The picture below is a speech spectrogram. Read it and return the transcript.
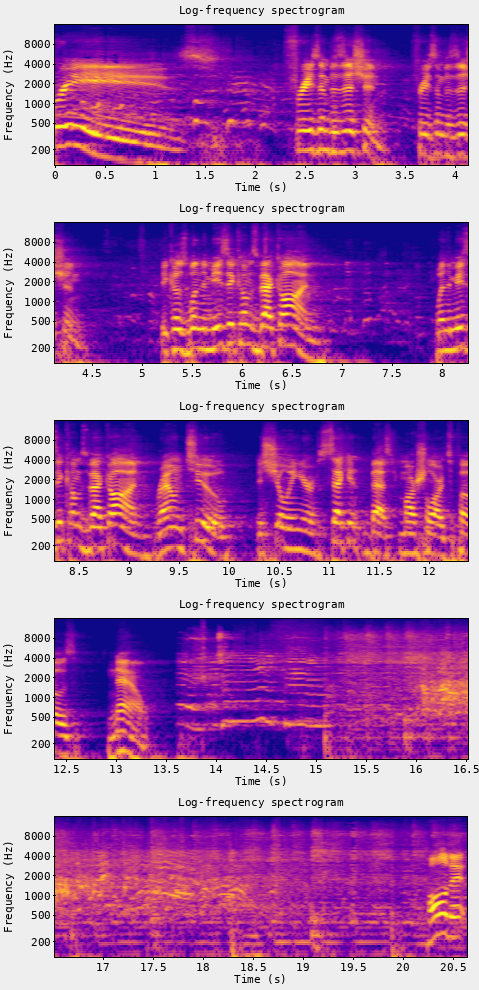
Freeze. Freeze in position. Freeze in position. Because when the music comes back on, when the music comes back on, round two is showing your second best martial arts pose now. Hold it.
